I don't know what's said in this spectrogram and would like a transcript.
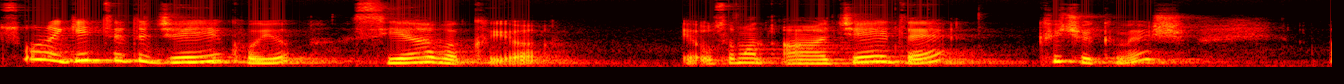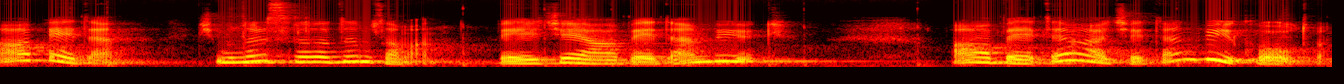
Sonra getirdi C'ye koyup siyaha bakıyor. E o zaman AC de küçükmüş AB'den. Şimdi bunları sıraladığım zaman BC AB'den büyük. AB de AC'den büyük oldu.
